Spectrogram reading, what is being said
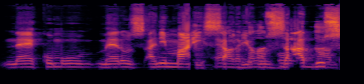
né? Como meros animais, é, sabe? Usados.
